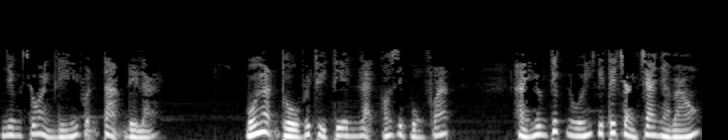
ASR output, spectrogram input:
nhưng số hành lý vẫn tạm để lại. Mối hận thù với Thủy Tiên lại có dịp bùng phát. Hải Hương tiếc nuối khi thấy chàng trai nhà báo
